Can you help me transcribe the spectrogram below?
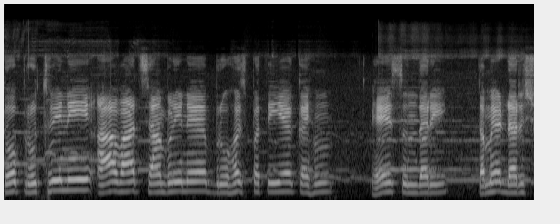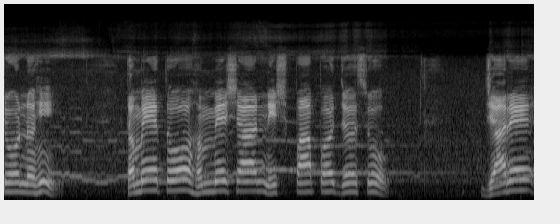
તો પૃથ્વીની આ વાત સાંભળીને બૃહસ્પતિએ કહ્યું, હે સુંદરી તમે ડરશો નહીં. તમે તો હંમેશા નિષ્પાપ જ છો. જ્યારે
